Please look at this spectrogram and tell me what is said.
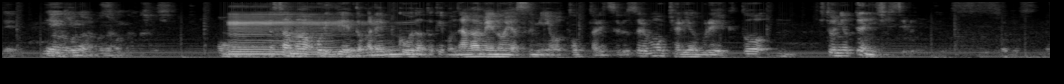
て定義もそんな感じ。うんサマーホリデーとかで向こうだと結構長めの休みを取ったりする、それもキャリアブレイクと人によっては認識してる。そうですね。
